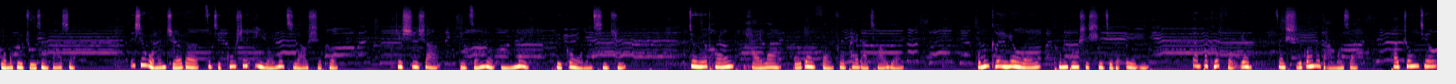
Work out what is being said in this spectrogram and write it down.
我们会逐渐发现，那些我们觉得自己孤身一人的寂寥时刻，这世上也总有明媚会供我们栖居。就如同海浪不断反复拍打桥沿。我们可以认为，通通是世界的恶意，但不可否认，在时光的打磨下，它终究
